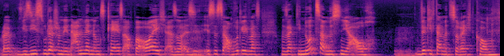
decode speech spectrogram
oder wie siehst du da schon den Anwendungscase auch bei euch? Also ist, mhm. ist es auch wirklich was, man sagt, die Nutzer müssen ja auch mhm. wirklich damit zurechtkommen.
